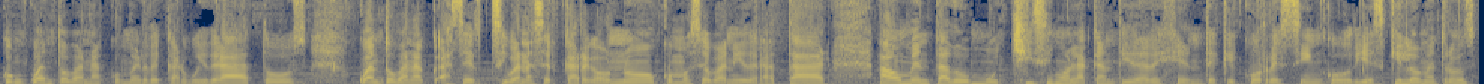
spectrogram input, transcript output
con cuánto van a comer de carbohidratos, cuánto van a hacer, si van a hacer carga o no, cómo se van a hidratar. Ha aumentado muchísimo la cantidad de gente que corre 5 o 10 kilómetros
